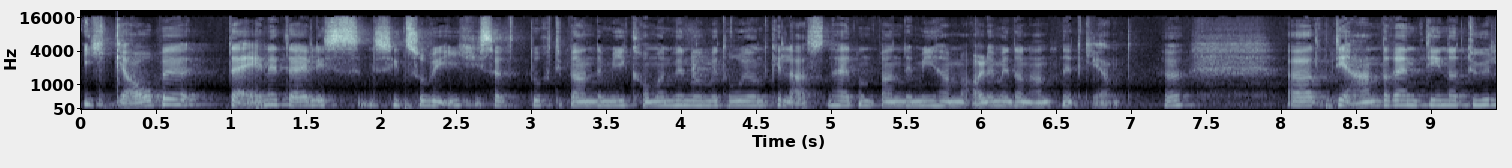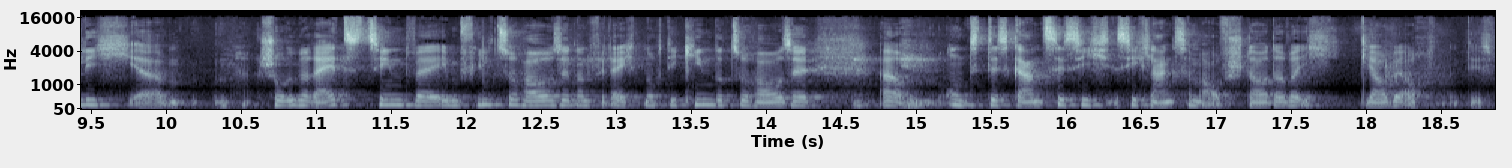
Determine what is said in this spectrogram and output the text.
ich glaube, der eine Teil ist, sieht so wie ich, ich sage, durch die Pandemie kommen wir nur mit Ruhe und Gelassenheit und Pandemie haben wir alle miteinander nicht gelernt. Ja. Äh, die anderen, die natürlich ähm, schon überreizt sind, weil eben viel zu Hause, dann vielleicht noch die Kinder zu Hause äh, und das Ganze sich, sich langsam aufstaut. Aber ich glaube auch, das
